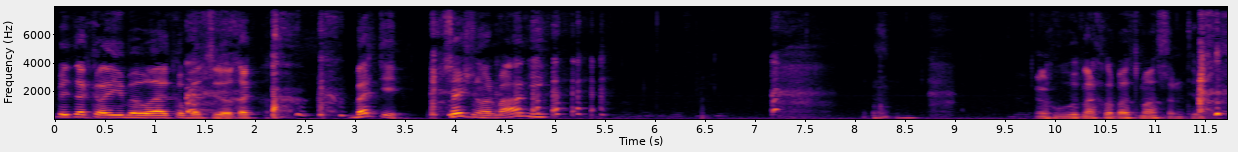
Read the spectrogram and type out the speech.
My takhle jíme vole, jako beci, no tak... Berti, jsi normální? Chutná chleba s másem, ty. vole.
